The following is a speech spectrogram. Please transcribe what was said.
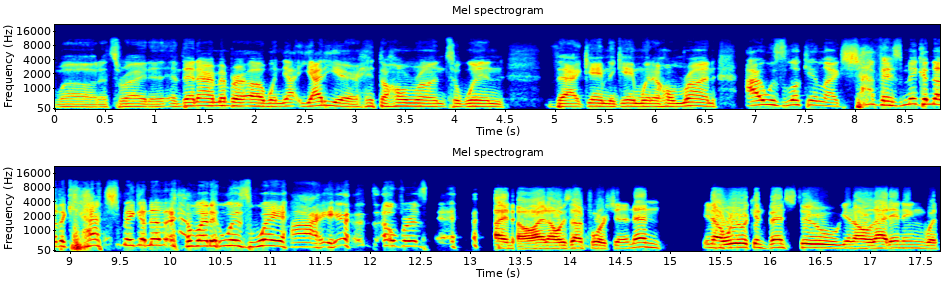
Wow, that's right. And, and then I remember uh, when y- Yadier hit the home run to win that game, the game winning home run, I was looking like Chavez, make another catch, make another, but it was way high over his head. I know, I know, it was unfortunate. And then, you know, we were convinced to, you know, that inning with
